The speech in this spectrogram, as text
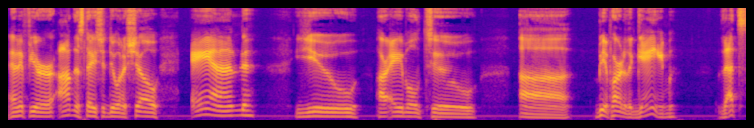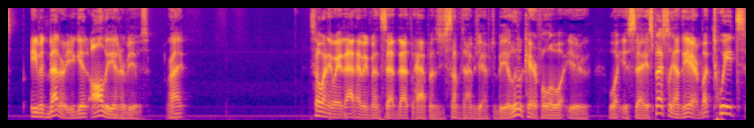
And if you're on the station doing a show and you are able to uh, be a part of the game, that's even better. You get all the interviews, right? So anyway, that having been said, that happens. Sometimes you have to be a little careful of what you what you say, especially on the air. But tweets,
